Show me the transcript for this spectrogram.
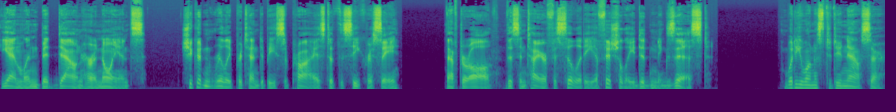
Yanlin bit down her annoyance. She couldn't really pretend to be surprised at the secrecy. After all, this entire facility officially didn't exist. What do you want us to do now, sir?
